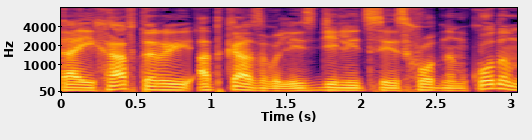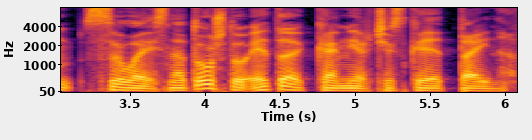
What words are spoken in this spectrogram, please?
А их авторы отказывались делиться исходным кодом, ссылаясь на то, что это коммерческая тайна.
